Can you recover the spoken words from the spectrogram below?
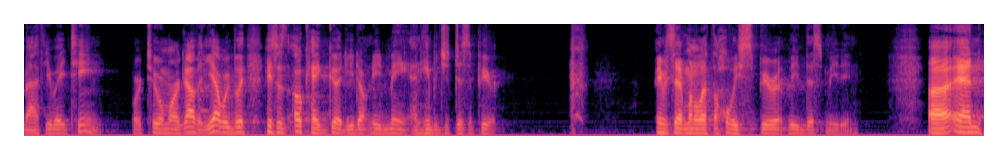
Matthew 18, where two or more are gathered. Yeah, we believe. He says, Okay, good, you don't need me. And he would just disappear. he would say, I'm going to let the Holy Spirit lead this meeting. Uh, and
